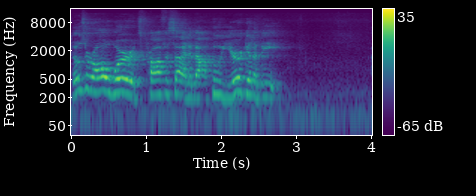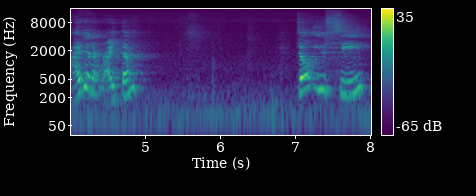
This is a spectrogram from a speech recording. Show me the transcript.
Those are all words prophesied about who you're going to be. I didn't write them. Don't you see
